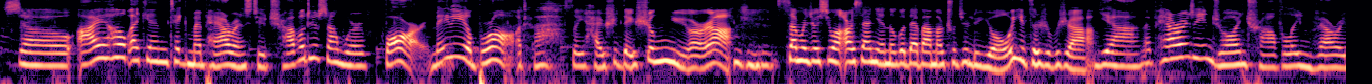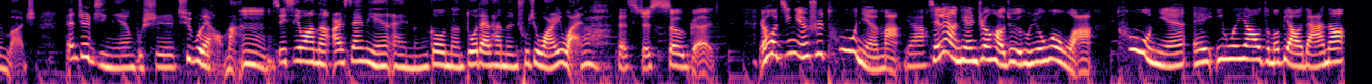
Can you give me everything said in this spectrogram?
So I hope I can take my parents to travel to somewhere far, maybe abroad. 啊，所以还是得生女儿啊。Summer 就希望二三年能够带爸妈出去旅游一次，是不是啊？ Yeah, my parents enjoy traveling very much. 但这几年不是去不了嘛，嗯所以希望呢，二三年哎能够呢多带他们出去玩一玩。啊，That's just so good。 然后今年是兔年嘛 Yeah 前两天正好就有同学问我啊，兔年哎，英文要怎么表达呢？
